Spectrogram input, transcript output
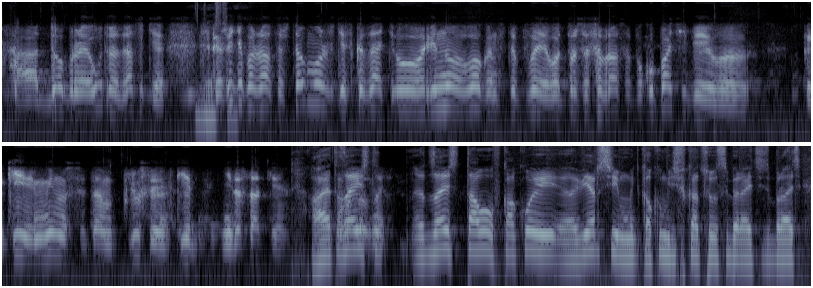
А, доброе утро, здравствуйте. здравствуйте. Скажите, пожалуйста, что можете сказать о Renault Logan Stepway? Вот просто собрался покупать себе его. Какие минусы, там, плюсы, какие недостатки? А это зависит, это зависит от того, в какой э, версии, какую модификацию вы собираетесь брать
